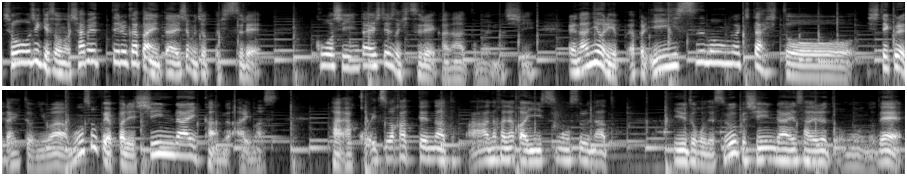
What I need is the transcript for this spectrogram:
正直その喋ってる方に対してもちょっと失礼。講師に対してちょっと失礼かなと思いますし、何よりやっぱりいい質問が来た人、してくれた人には、ものすごくやっぱり信頼感があります。はい、あ、こいつ分かってんなと。あ、なかなかいい質問するなというところですごく信頼されると思うので、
